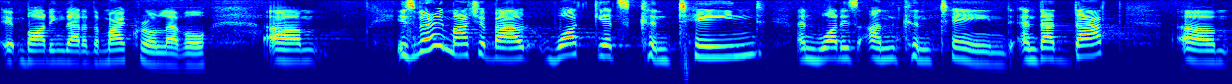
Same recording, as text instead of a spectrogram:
embodying that at the micro level. Um, is very much about what gets contained and what is uncontained, and that that um,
